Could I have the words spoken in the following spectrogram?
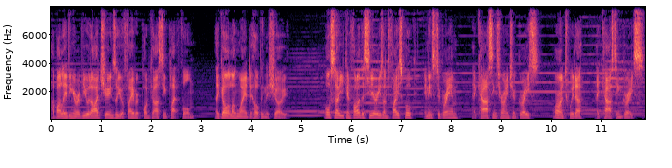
are by leaving a review at iTunes or your favourite podcasting platform. They go a long way into helping the show. Also, you can follow the series on Facebook and Instagram at Casting Through Ancient Greece or on Twitter at Casting Greece.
